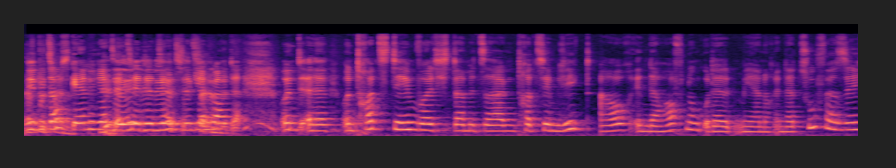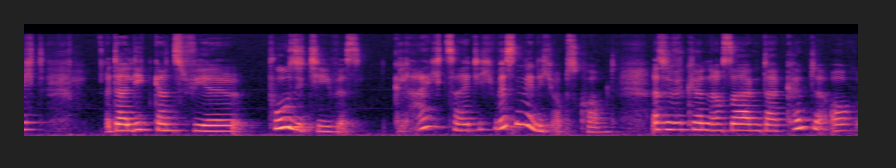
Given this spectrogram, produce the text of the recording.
Nee, du darfst gerne jetzt nee, erzählen, nee, nee, jetzt gleich weiter. Und, äh, und trotzdem wollte ich damit sagen, trotzdem liegt auch in der Hoffnung oder mehr noch in der Zuversicht, da liegt ganz viel Positives. Gleichzeitig wissen wir nicht, ob es kommt. Also wir können auch sagen, da könnte auch,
